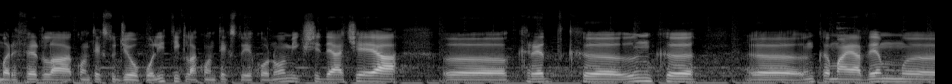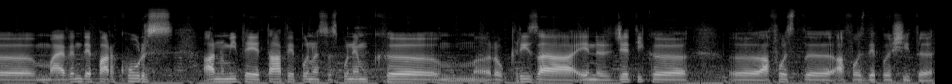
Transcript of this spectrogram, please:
mă refer la contextul geopolitic, la contextul economic și de aceea cred că încă Uh, încă mai avem, uh, mai avem de parcurs anumite etape până să spunem că mă rog, criza energetică uh, a fost, a fost depășită.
